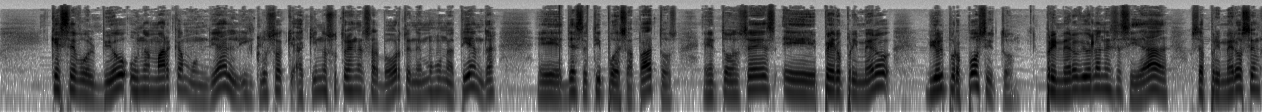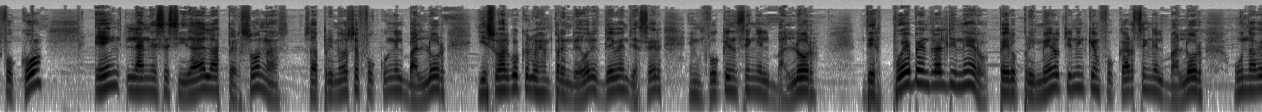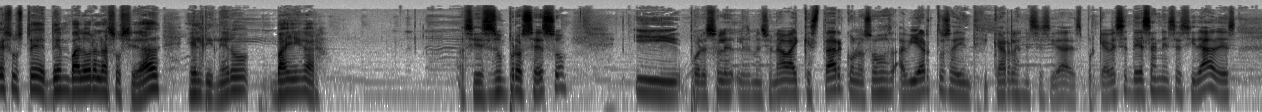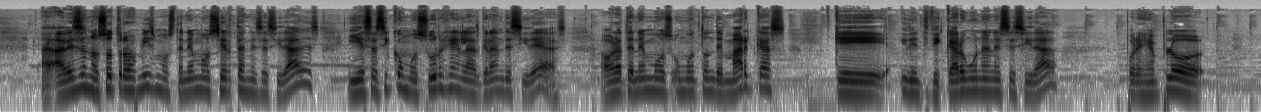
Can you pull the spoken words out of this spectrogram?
que se volvió una marca mundial. Incluso aquí, nosotros en El Salvador tenemos una tienda eh, de este tipo de zapatos. Entonces, eh, pero primero vio el propósito, primero vio la necesidad, o sea, primero se enfocó en la necesidad de las personas. O sea, primero se enfocó en el valor. Y eso es algo que los emprendedores deben de hacer. Enfóquense en el valor. Después vendrá el dinero, pero primero tienen que enfocarse en el valor. Una vez ustedes den valor a la sociedad, el dinero va a llegar. Así es, es un proceso y por eso les, les mencionaba, hay que estar con los ojos abiertos a identificar las necesidades, porque a veces de esas necesidades, a, a veces nosotros mismos tenemos ciertas necesidades y es así como surgen las grandes ideas. Ahora tenemos un montón de marcas que identificaron una necesidad, por ejemplo,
